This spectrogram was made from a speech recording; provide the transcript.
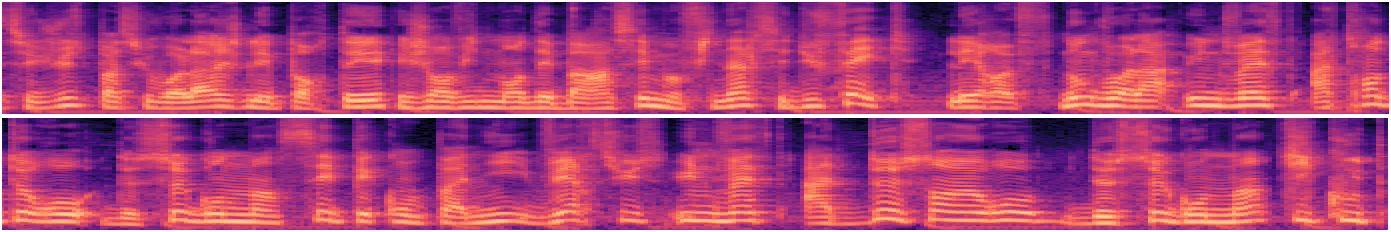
c'est juste parce que voilà je l'ai porté et j'ai envie de m'en débarrasser mais au final c'est du fake les refs. Donc voilà une veste à 30 euros de seconde main CP compagnie versus une veste à 200 euros de seconde main qui coûte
